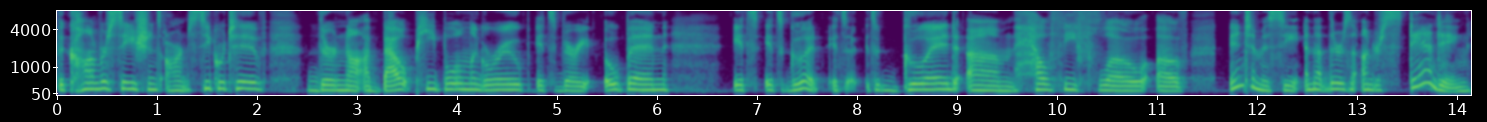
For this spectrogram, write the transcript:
The conversations aren't secretive. They're not about people in the group. It's very open. It's it's good. It's it's a good um healthy flow of intimacy and that there's an understanding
